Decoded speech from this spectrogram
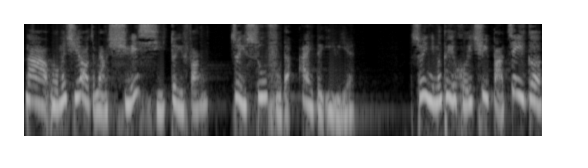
那我们需要怎么样学习对方？最舒服的爱的语言，所以你们可以回去把这个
